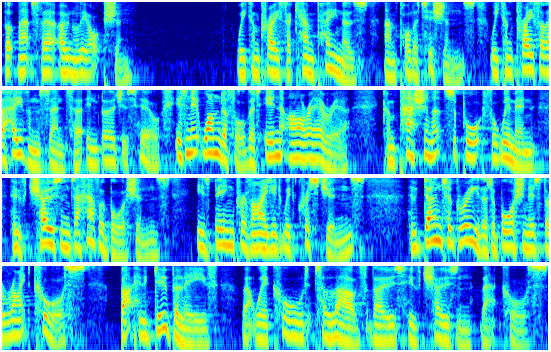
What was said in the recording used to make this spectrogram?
that that's their only option. We can pray for campaigners and politicians. We can pray for the Haven Centre in Burgess Hill. Isn't it wonderful that in our area compassionate support for women who've chosen to have abortions is being provided with Christians who don't agree that abortion is the right course, but who do believe that we're called to love those who've chosen that course.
